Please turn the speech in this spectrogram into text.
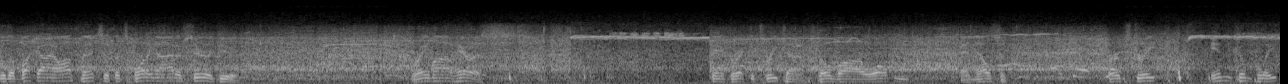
for the Buckeye offense at the 29 of Syracuse. Raymond Harris. Stand corrected three times. Tovar, Walton, and Nelson. Herbstreit, incomplete.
